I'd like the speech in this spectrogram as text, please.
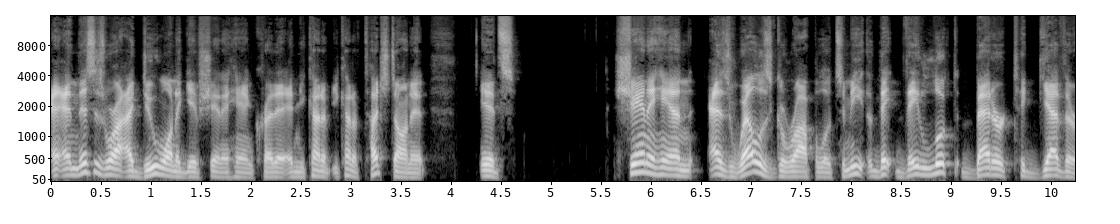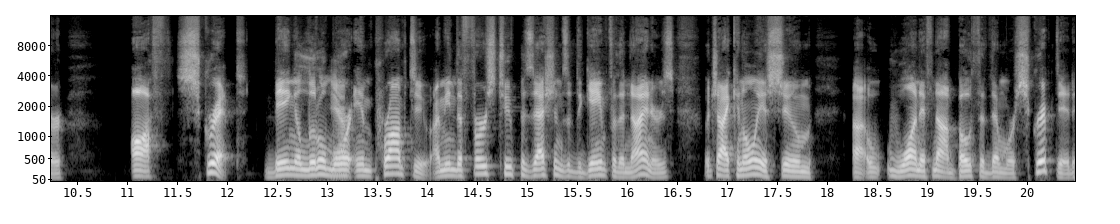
And, and this is where I do want to give Shanahan credit. And you kind of you kind of touched on it. It's Shanahan as well as Garoppolo, to me, they, they looked better together off script, being a little yeah. more impromptu. I mean, the first two possessions of the game for the Niners, which I can only assume – uh, one, if not both of them, were scripted.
